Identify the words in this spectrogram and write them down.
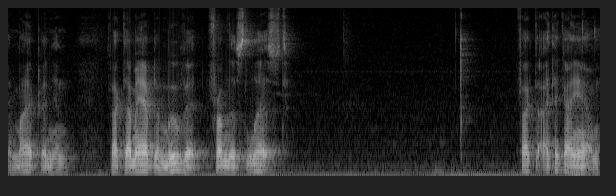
in my opinion. In fact, I may have to move it from this list. In fact, I think I am.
